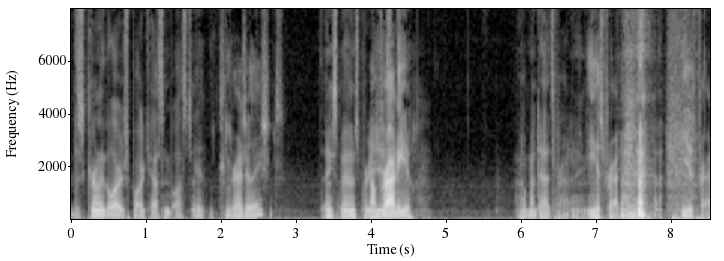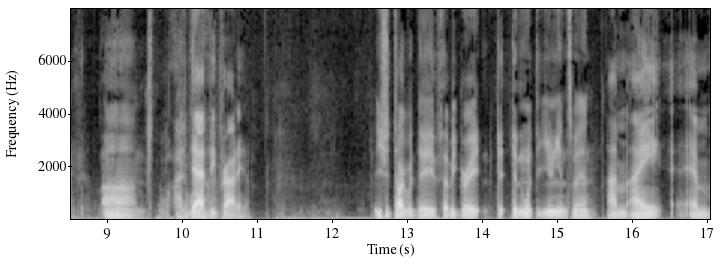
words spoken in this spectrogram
this is currently the largest podcast in Boston. Congratulations! Thanks, man. It's pretty. I'm easy. proud of you. I hope my dad's proud of me. He is proud of you. he is proud of you. Um, well, Dad, wanna- be proud of him. You should talk with Dave. That'd be great. Get getting with the unions, man. I'm. I am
